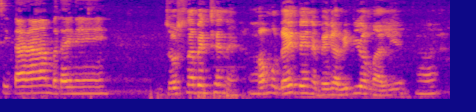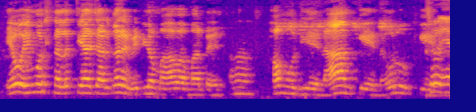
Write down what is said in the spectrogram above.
સીતારામ બધાને જોશનાબેન છે ને હમ. દઈ દઈને ભેગા વિડીયોમાં લઈએ એવો ઇમોશનલ અત્યાચાર કરે વિડીયોમાં આવવા માટે. હા હમું. દઈએ ને આમ કે ને ઓલું કે. જો એ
